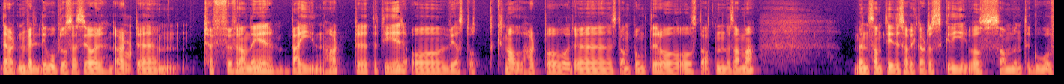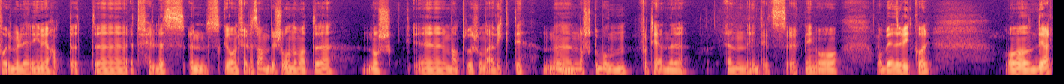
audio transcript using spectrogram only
det har vært en veldig god prosess i år. Det har vært ja. uh, tøffe forhandlinger, beinhardt uh, til tider, og vi har stått knallhardt på våre standpunkter, og, og, staten det samme. Men samtidig så har vi klart å skrive oss sammen til gode formuleringer. Vi har hatt et, et felles ønske og en felles ambisjon om at norsk eh, matproduksjon er viktig. Den norske bonden fortjener en inntektsøkning og, og bedre vilkår. Og det har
